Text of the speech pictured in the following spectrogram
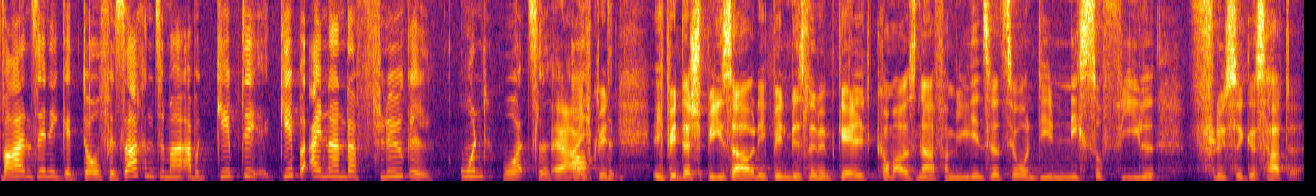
wahnsinnige, doofe Sachen zu machen, aber gib, die, gib einander Flügel und Wurzel. Ja, ich bin, ich bin der Spießer und ich bin ein bisschen mit Geld, komme aus einer Familiensituation, die nicht so viel Flüssiges hatte.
